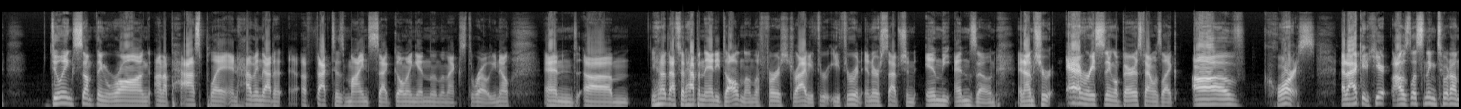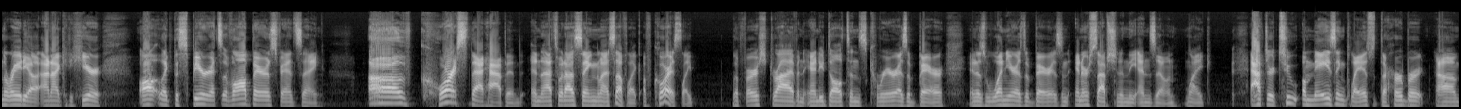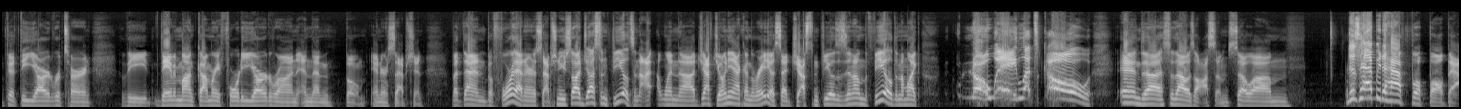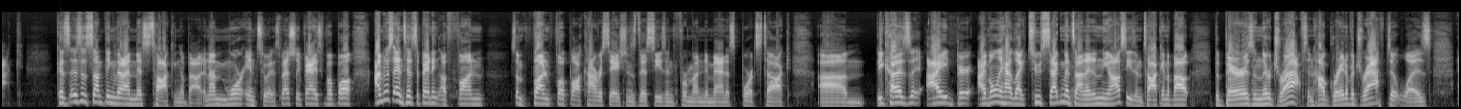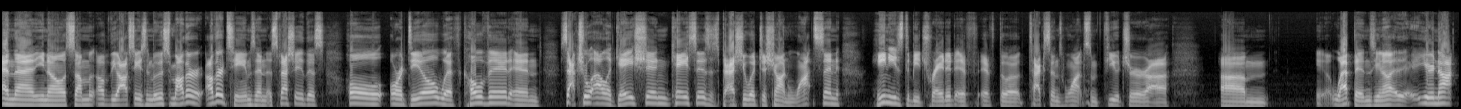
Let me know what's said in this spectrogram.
doing something wrong on a pass play and having that uh, affect his mindset going into the next throw, you know? And um, you know, that's what happened to Andy Dalton on the first drive. He threw he threw an interception in the end zone, and I'm sure every single Bears fan was like, "Of course." And I could hear I was listening to it on the radio and I could hear all like the spirits of all Bears fans saying, "Of course that happened." And that's what I was saying to myself, like, "Of course, like the first drive in Andy Dalton's career as a Bear and his one year as a Bear is an interception in the end zone. Like after two amazing plays with the Herbert um, 50 yard return, the David Montgomery 40 yard run, and then boom, interception. But then before that interception, you saw Justin Fields. And I, when uh, Jeff Joniak on the radio said Justin Fields is in on the field, and I'm like, no way, let's go. And uh, so that was awesome. So um, just happy to have football back because this is something that I miss talking about, and I'm more into it, especially fantasy football. I'm just anticipating a fun some fun football conversations this season for Monday Madness Sports Talk um, because I I've only had like two segments on it in the offseason talking about the Bears and their draft and how great of a draft it was. And then you know some of the offseason moves from other other teams and especially this whole ordeal with COVID and sexual allegation cases especially with Deshaun Watson. He needs to be traded if if the Texans want some future uh, um, weapons, you know, you're not.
